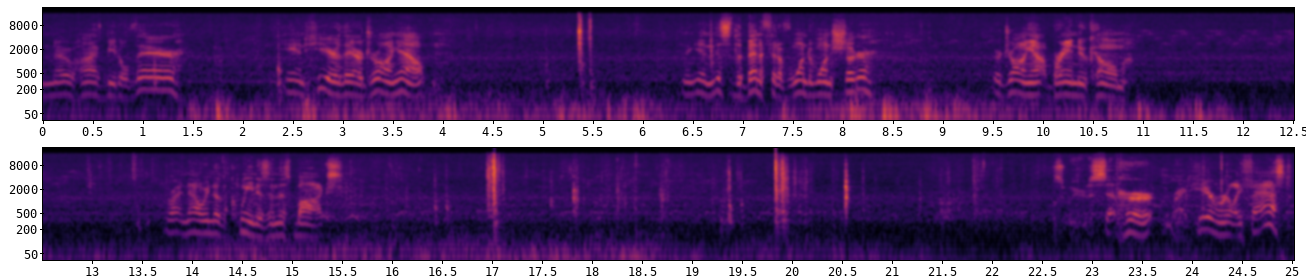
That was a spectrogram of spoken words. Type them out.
No hive beetle there. And here they are drawing out. And again, this is the benefit of one-to-one -one sugar. They're drawing out brand new comb. Right now we know the queen is in this box. So we're to set her right here really fast.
